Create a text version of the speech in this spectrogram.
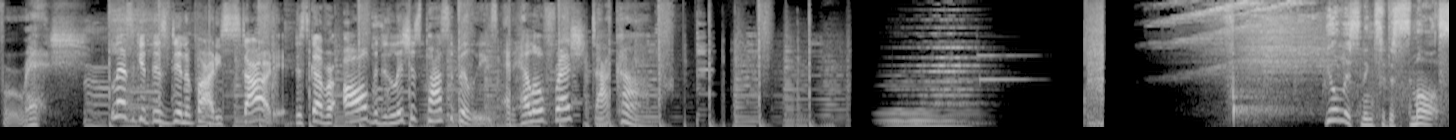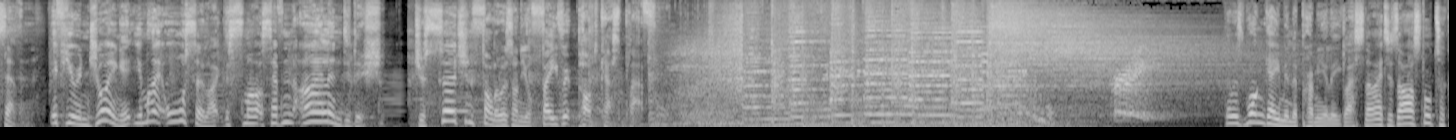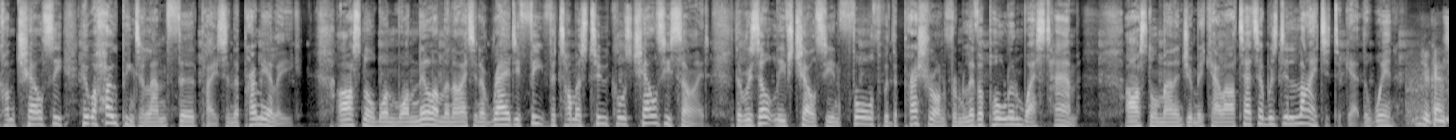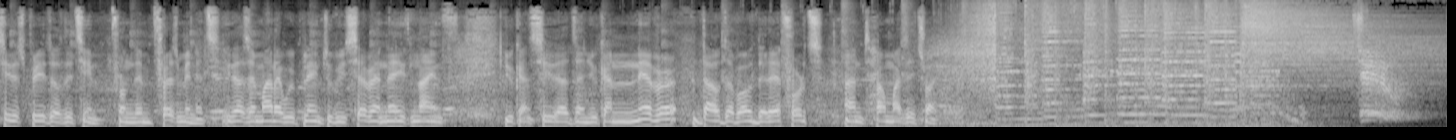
Fresh. Let's get this dinner party started. Discover all the delicious possibilities at hellofresh.com. You're listening to the Smart 7. If you're enjoying it, you might also like the Smart 7 Ireland edition. Just search and follow us on your favourite podcast platform. There was one game in the Premier League last night as Arsenal took on Chelsea, who were hoping to land third place in the Premier League. Arsenal won 1 0 on the night in a rare defeat for Thomas Tuchel's Chelsea side. The result leaves Chelsea in fourth with the pressure on from Liverpool and West Ham. Arsenal manager Mikel Arteta was delighted to get the win. You can see the spirit of the team from the first minutes. It doesn't matter, we play to be 7th, 8th, 9th. You can see that, and you can never doubt about their efforts and how much they try.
